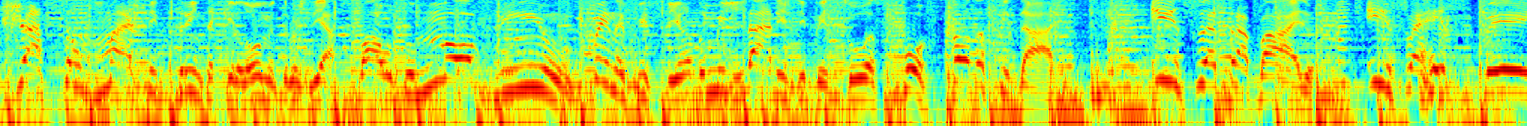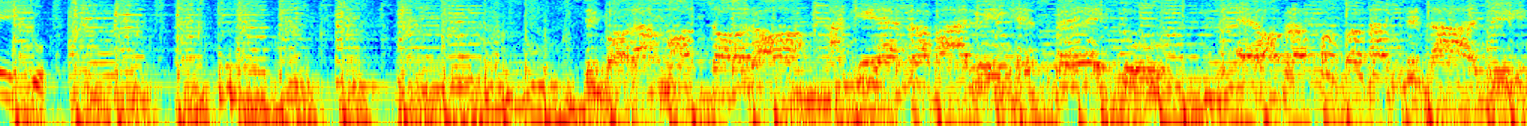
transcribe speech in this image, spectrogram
Já são mais de 30 quilômetros de asfalto novinho, beneficiando milhares de pessoas por toda a cidade. Isso é trabalho, isso é respeito. Simbora Mossoró, aqui é trabalho e respeito. É obra por toda a cidade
